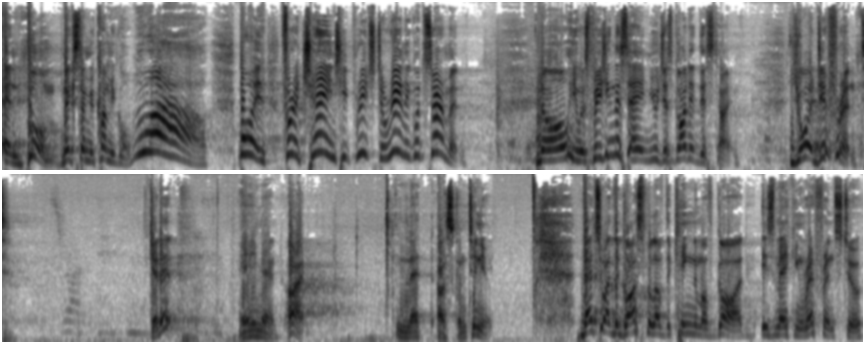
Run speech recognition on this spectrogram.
And boom, next time you come, you go, wow, boy, for a change, he preached a really good sermon. No, he was preaching the same, you just got it this time. You're different. Get it? Amen. All right. Let us continue. That's what the gospel of the kingdom of God is making reference to,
